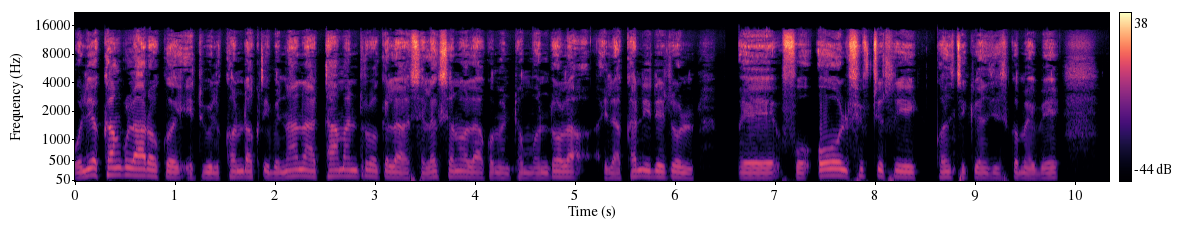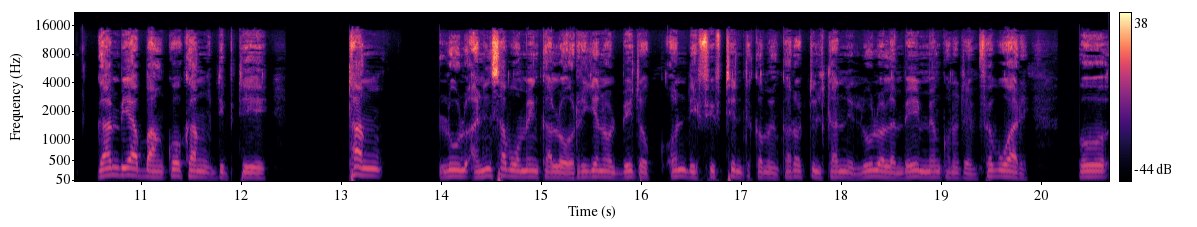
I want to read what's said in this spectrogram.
wolia kangularo ko it will conduct ibinana tamandro kila selection la ko men to mondola ila candidate eh, for all 53 constituencies kome be Gambia banko kang deputy tang lulu anin sabo men kalo regional beto on the 15th kome karo til tan lulu lambe men kono tem february. Ko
